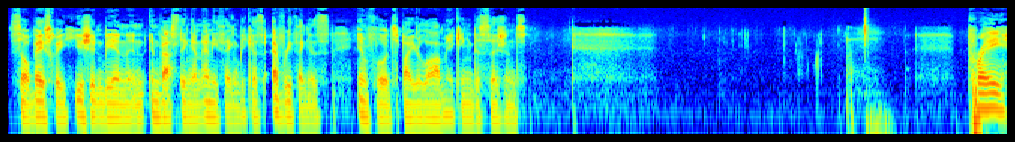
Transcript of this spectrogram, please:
So basically, you shouldn't be in, in, investing in anything because everything is influenced by your lawmaking decisions. Pray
